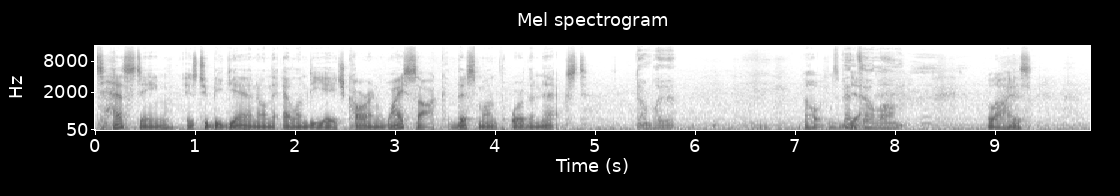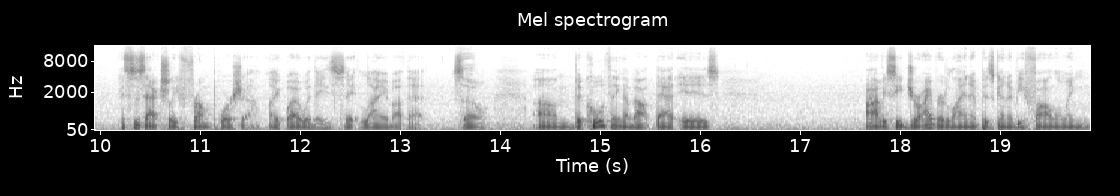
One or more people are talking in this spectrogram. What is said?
Testing is to begin on the LMDH car in Weissach this month or the next. Don't believe it. Oh, It's been yeah. so long. lies. This is actually from Porsche. Like, why would they say lie about that? So, um, the cool thing about that is, obviously, driver lineup is going to be following,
